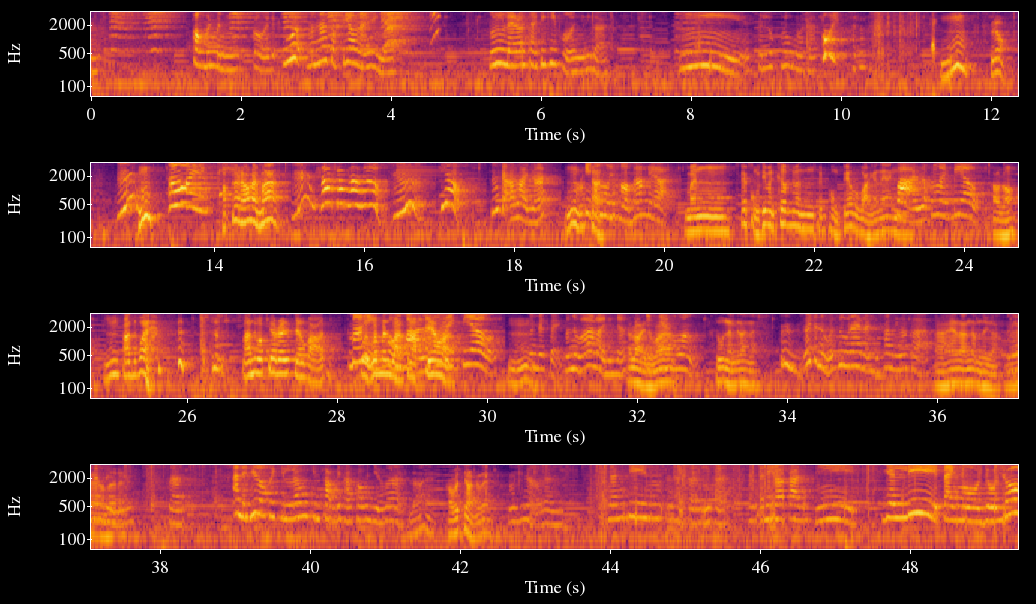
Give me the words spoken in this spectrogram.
กล่องมันเหมือนกล่องอะไรอุ้ยมันน่าจะเปรี้ยวนะอย่างเงี้ยมาดูแล้วเราใช้ที่คีบของอันนี้ดีกว่านี่เป็นลูกๆนะคะโอ้ยขอโทษอืมเปรี้ยวอืมอืมอร่อยพับเปรี้ยวแล้วอร่อยมาก อืมชอบชอบชอบชอบอืมเปรี้ยวอืม แต่อร่อยนะอืมรสกลิ่นจัดองุ่นหอมมากเลยอะ มันไอผงที่มันเคลือบนี่มันเป็นผงเปรี้ยวหรือหวานกันแน่หวานแล้วข้างในเปรี้ยว เอาเหรออืมปลาด้วยปลาด้วยเปรี้ยวเลยเจอหวานไม่เหมือนว่ามันผหวานงสลับแล้วเปรี้ยวข้างอะ ในเปรี้ยว อืม มันแปลกๆแต่หนูว่าอร่อยดีนะอร่อยแต่ว่า กินแก้ง่วงสู้นั้นไม่ได้นะอืมเอ้ยแต่หนูว่าสู้ได้นะหนูชอบนี้มากกว่า อ่าให้ร้านดำเนินอะอันนี้ให้นำหนึ่งเอาเลยนะอันไหนที่เราเคยกินแล้วต้องกินซ้ำไหมคะเพราะมันเยอะมากได้ เอาไว้ทีหลังก็ได้ไม่ใช่หนังแล้วกัน งั้นกินอันไหนกันดีคะอันนี้แล้วกันนี่เยลลี่แตงโมโยโย่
